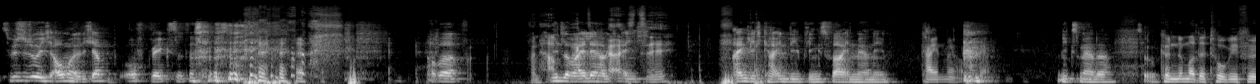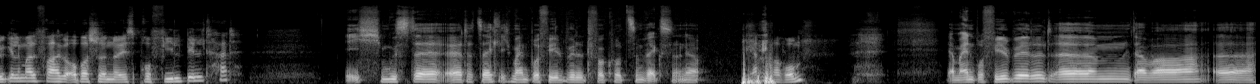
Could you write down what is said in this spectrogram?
zwischendurch auch mal. Ich habe oft gewechselt. Aber mittlerweile habe ich eigentlich, eigentlich keinen Lieblingsverein mehr. Nee. Kein mehr, okay. Nichts mehr da. So. Könnte man der Tobi Vögel mal fragen, ob er schon ein neues Profilbild hat? Ich musste äh, tatsächlich mein Profilbild vor kurzem wechseln, ja. Ja, warum? Ja, mein Profilbild, ähm, da war äh,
